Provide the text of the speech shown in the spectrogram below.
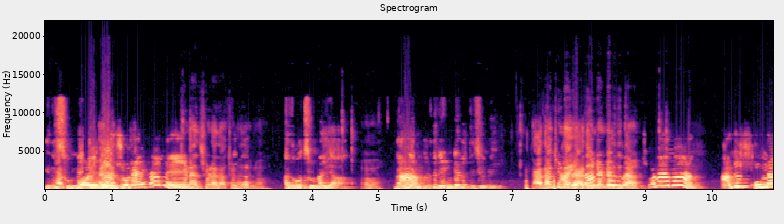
இது சுனை சுனைதானே அதுவும் சுனையா இது ரெண்டு எழுத்து சுனை அதான் சுனை அது ரெண்டு எழுத்து தான். சுனாதான் அது சுனை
